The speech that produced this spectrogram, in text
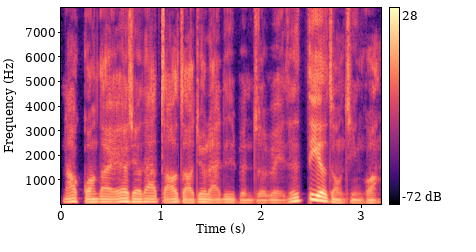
然后广岛也要求他早早就来日本准备，这是第二种情况。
